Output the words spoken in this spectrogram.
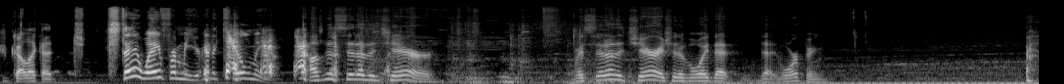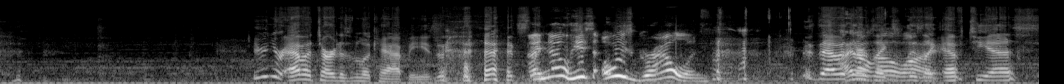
You've got like a. Stay away from me! You're gonna kill me. I was gonna sit on the chair. If I sit on the chair, I should avoid that that warping. Even your avatar doesn't look happy. It's, it's I know he's always growling. Is that what I there's like like. FTS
